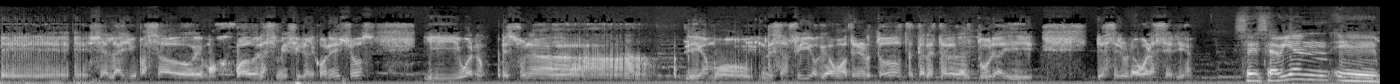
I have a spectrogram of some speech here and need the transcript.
Eh, ya el año pasado hemos jugado la semifinal con ellos y bueno, es una, digamos, un desafío que vamos a tener todos, tratar de estar a la altura y, hacer una buena serie. Se, se habían eh,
